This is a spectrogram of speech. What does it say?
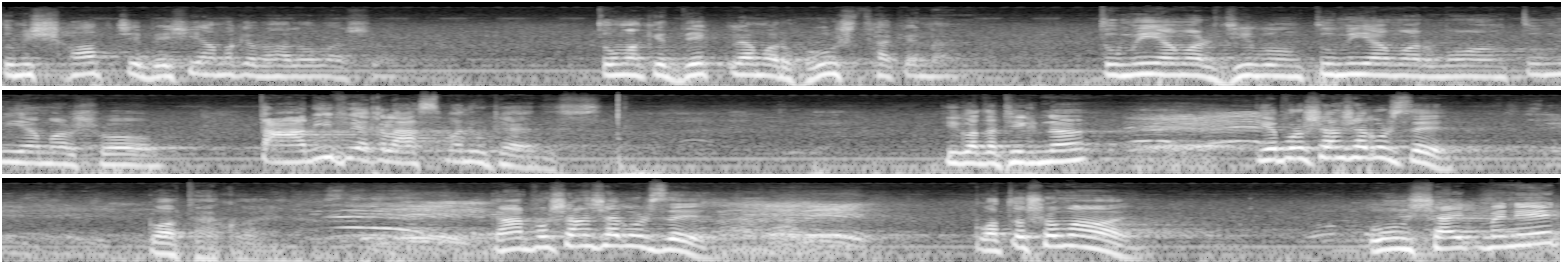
তুমি সবচেয়ে বেশি আমাকে ভালোবাসো। তোমাকে দেখলে আমার হুশ থাকে না। তুমি আমার জীবন, তুমি আমার মন, তুমি আমার সব। তারিফ একলা আসমানে উঠাই দিস। কি কথা, ঠিক না? কে প্রশংসা করছে? কথা কয় না। কার প্রশংসা করছে? কত সময়? উনষাট মিনিট,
